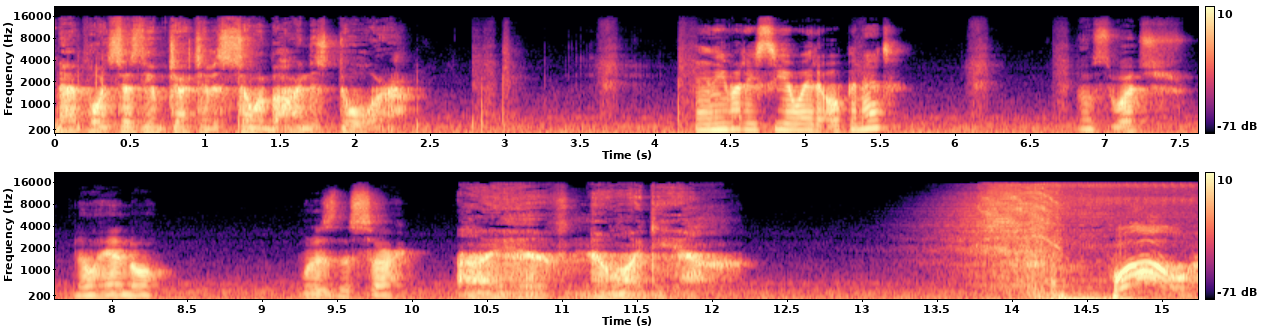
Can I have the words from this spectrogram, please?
Navpoint says the objective is somewhere behind this door. Anybody see a way to open it? No switch, no handle. What is this, sir? I have no idea. Whoa!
